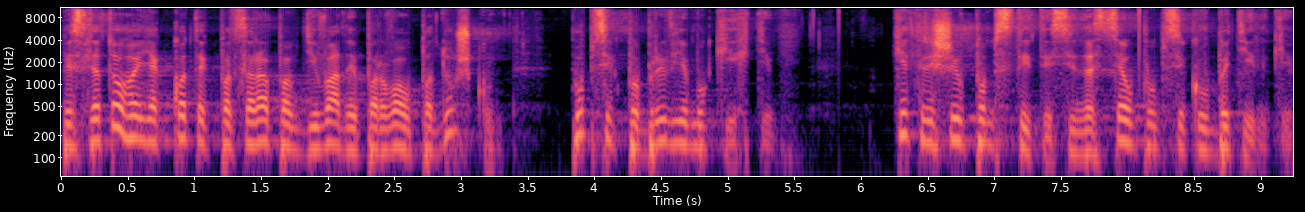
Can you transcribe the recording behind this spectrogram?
Після того, як котик поцарапав диван і порвав подушку, пупсик побрив йому кіхті. Кіт рішив помститись і настяв пупсику в ботинки.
